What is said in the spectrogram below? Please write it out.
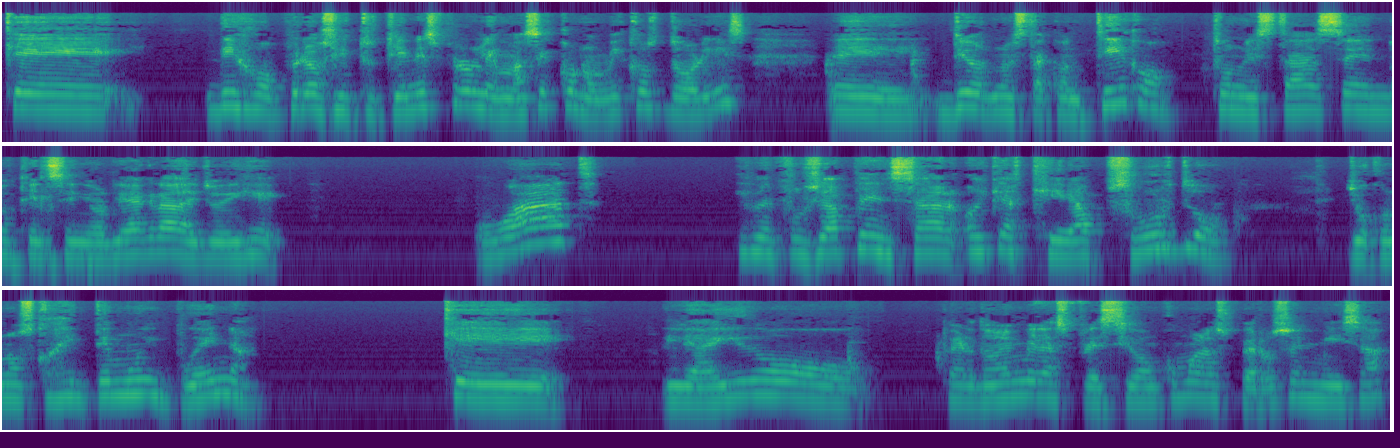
que dijo, pero si tú tienes problemas económicos, Doris, eh, Dios no está contigo, tú no estás en lo que el Señor le agrada. Yo dije, ¿what? Y me puse a pensar, oiga, qué absurdo. Yo conozco gente muy buena que le ha ido, perdónenme la expresión, como a los perros en misa,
